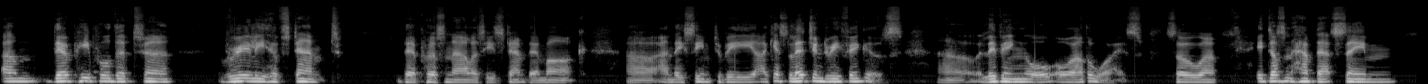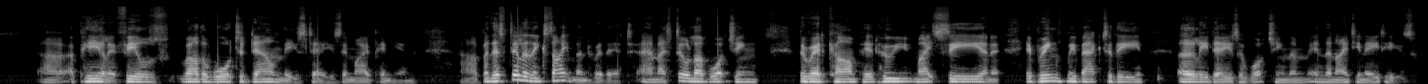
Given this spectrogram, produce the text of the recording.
um, they're people that uh, really have stamped their personality, stamped their mark. Uh, and they seem to be, I guess, legendary figures, uh, living or, or, otherwise. So uh, it doesn't have that same uh, appeal. It feels rather watered down these days, in my opinion. Uh, but there's still an excitement with it, and I still love watching the red carpet, who you might see, and it, it brings me back to the early days of watching them in the 1980s.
